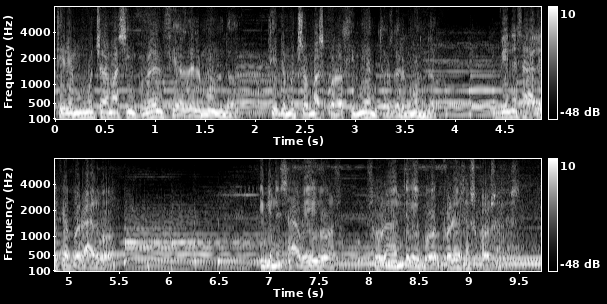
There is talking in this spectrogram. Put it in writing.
tiene muchas más influencias del mundo, tiene muchos más conocimientos del mundo. Vienes a Galicia por algo y vienes a amigos seguramente que por esas cosas.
